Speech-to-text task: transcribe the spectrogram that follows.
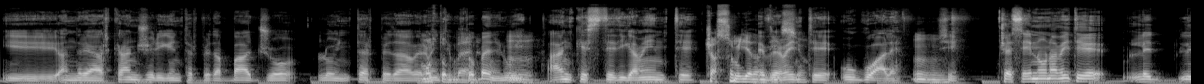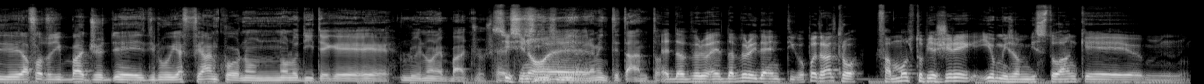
E Andrea Arcangeli che interpreta Baggio lo interpreta veramente molto, molto bene. bene. Lui mm. anche esteticamente ci assomiglia tantissimo. È veramente uguale. Mm. Sì. Cioè, se non avete le, le, la foto di Baggio e di lui a fianco, non, non, lo dite che lui non è Baggio. Cioè, sì, sì, no, è veramente tanto. È davvero, è davvero, identico. Poi, tra l'altro, fa molto piacere. Io mi sono visto anche. Mh,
